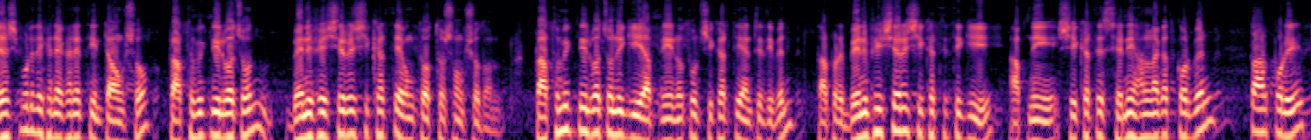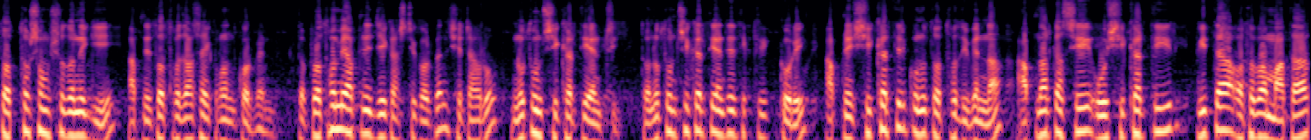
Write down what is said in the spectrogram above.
ড্যাশবোর্ডে দেখেন এখানে তিনটা অংশ, প্রাথমিক নির্বাচন, বেনিফিশিয়ারি শিক্ষার্থী এবং তথ্য সংশোধন। প্রাথমিক নির্বাচনে গিয়ে আপনি নতুন শিক্ষার্থী এন্ট্রি দিবেন, তারপরে বেনিফিশিয়ারি শিক্ষার্থীতে গিয়ে আপনি শিক্ষার্থীর শ্রেণি হালনাগাদ করবেন তারপরে তথ্য সংশোধনে গিয়ে আপনি তথ্য যাচাইকরণ করবেন। তো প্রথমে আপনি যে কাজটি করবেন, সেটা হলো নতুন শিক্ষার্থী এন্ট্রি তো নতুন শিক্ষার্থী এন্ট্রিতে ক্লিক করে আপনি শিক্ষার্থীর কোনো তথ্য দিবেন না। আপনার কাছে ওই শিক্ষার্থীর পিতা অথবা মাতার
